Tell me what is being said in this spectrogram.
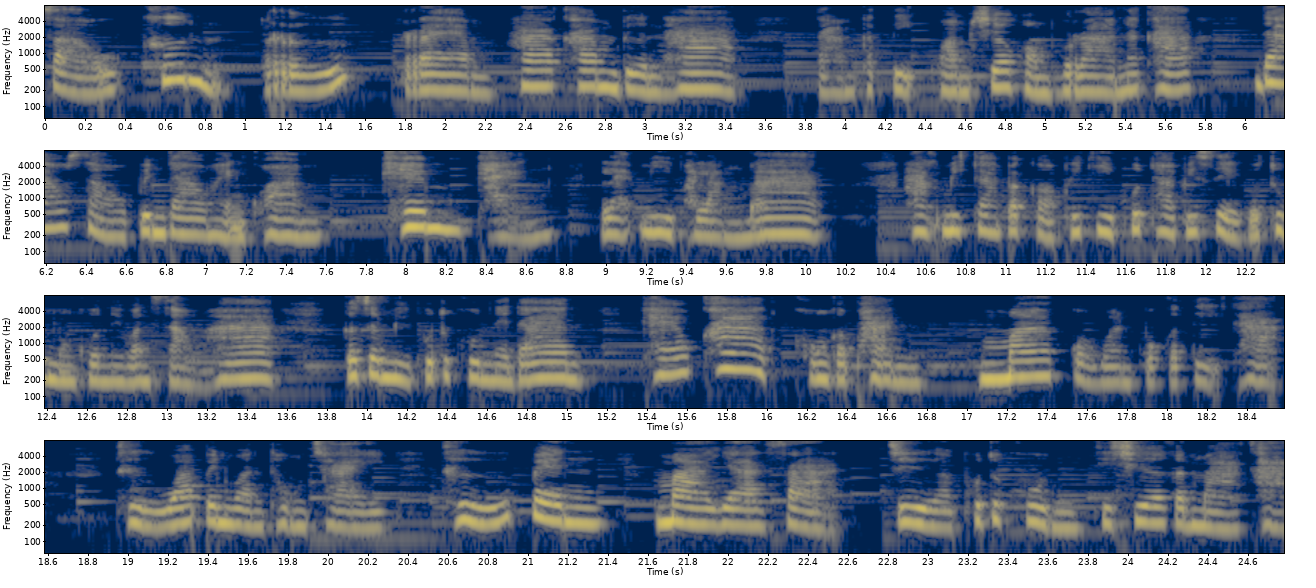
เสาร์ขึ้น หรือแรม5ค่ำเดือน5ตามคติความเชื่อของโบราณนะคะ ดาวเสาร์เป็นดาวแห่งความ เข้มแข็งและมีพลังมาก หากมีการประกอบพิธีพุทธาพิเศษวัตถุมงคลในวันเสาร์ห้าก็จะมีพุทธคุณในด้าน แค้วคาดคงกระพันมากกว่าวันปกติค่ะ ถือว่าเป็นวันธงชัย ถือเป็นมายาศาสตร์ เจือพุทธคุณที่เชื่อกันมาค่ะ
